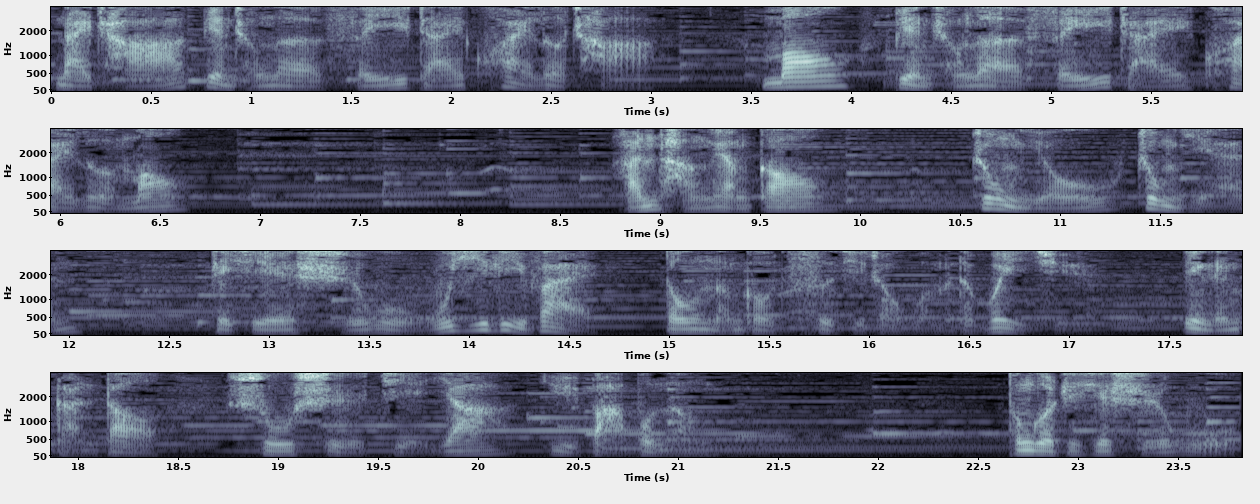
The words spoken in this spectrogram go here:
奶茶变成了肥宅快乐茶，猫变成了肥宅快乐猫。含糖量高、重油重盐，这些食物无一例外。都能够刺激着我们的味觉，令人感到舒适解压、欲罢不能。通过这些食物，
